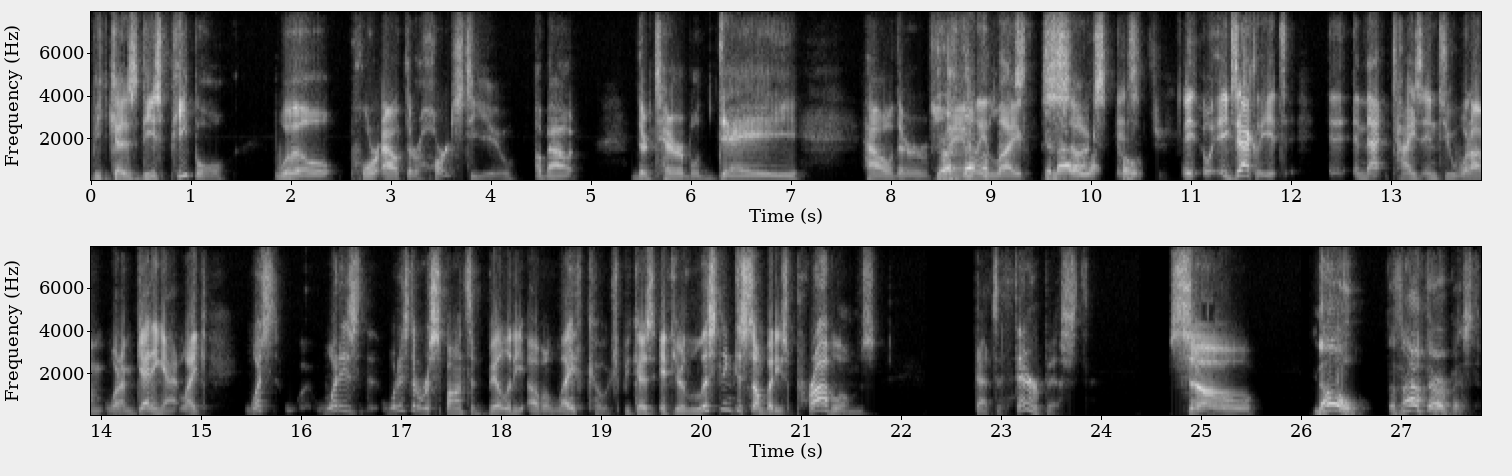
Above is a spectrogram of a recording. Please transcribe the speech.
because these people will pour out their hearts to you about their terrible day, how their You're family life You're not a life sucks. It's, it, exactly. It's and that ties into what I'm what I'm getting at. Like, what's what is what is the responsibility of a life coach? Because if you're listening to somebody's problems, that's a therapist. So, No, that's not a therapist.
